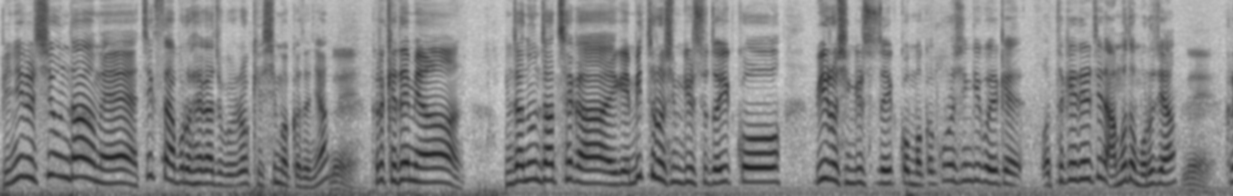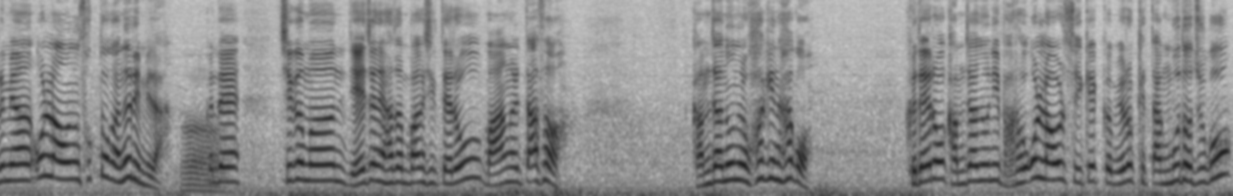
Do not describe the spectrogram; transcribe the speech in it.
비닐을 씌운 다음에 찍삽으로 해가지고 이렇게 심었거든요. 네. 그렇게 되면 감자 눈 자체가 이게 밑으로 심길 수도 있고 위로 심길 수도 있고 뭐 거꾸로 심기고 이렇게 어떻게 될지는 아무도 모르죠. 네. 그러면 올라오는 속도가 느립니다. 어. 근데 지금은 예전에 하던 방식대로 망을 따서 감자 눈을 확인하고 그대로 감자 눈이 바로 올라올 수 있게끔 이렇게 딱 묻어주고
